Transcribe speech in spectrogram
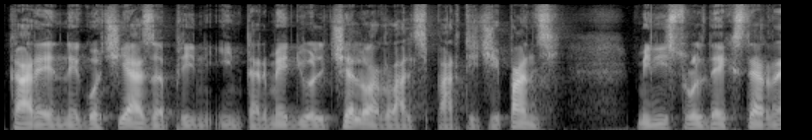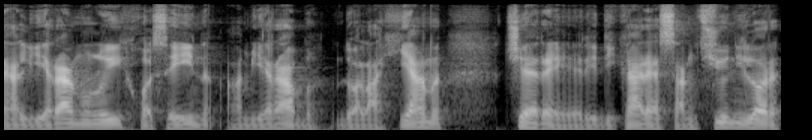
care negociază prin intermediul celorlalți participanți. Ministrul de externe al Iranului, Hossein Amirab Dolahian, cere ridicarea sancțiunilor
